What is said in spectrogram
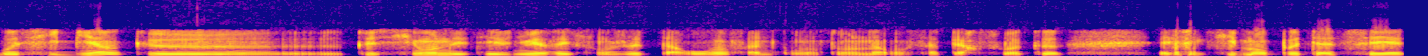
aussi bien que si on était venu avec son jeu de tarot. En fin de compte, on, s'aperçoit que effectivement, peut-être c'est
